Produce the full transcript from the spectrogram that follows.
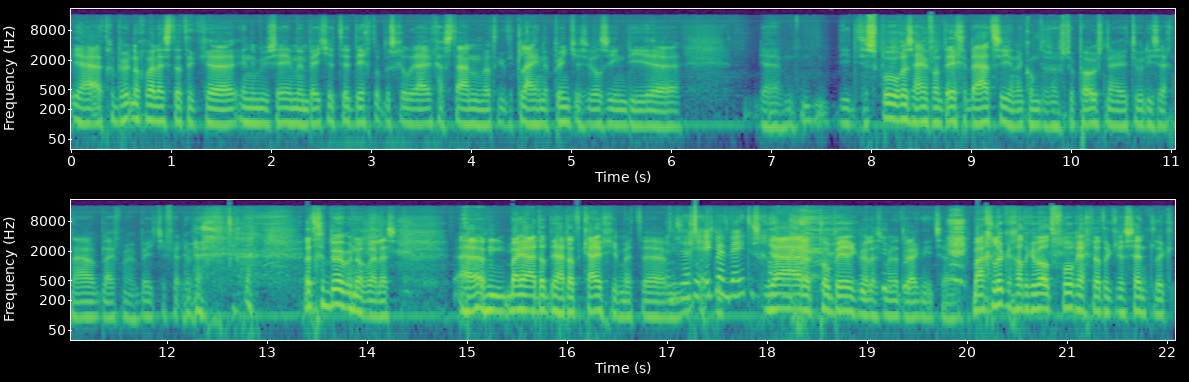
ja het gebeurt nog wel eens dat ik eh, in een museum een beetje te dicht op de schilderij ga staan, omdat ik de kleine puntjes wil zien die, eh, de, die de sporen zijn van degradatie. En dan komt er zo'n post naar je toe die zegt, nou, blijf maar een beetje verder weg. het gebeurt me nog wel eens. Ehm, maar ja dat, ja, dat krijg je met... ehm, En dan zeg je, ik ben wetenschapper. Ja, dat probeer ik wel eens, maar dat werkt niet zo. Maar gelukkig had ik wel het voorrecht dat ik recentelijk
